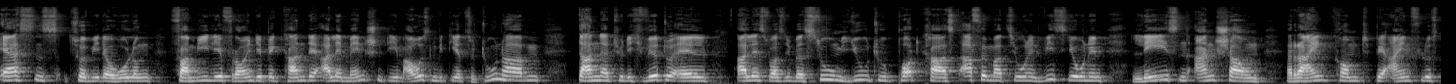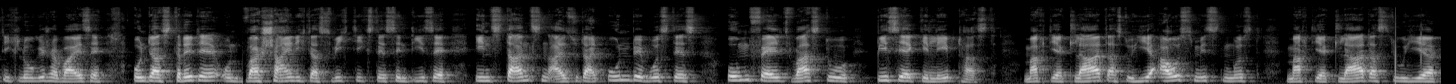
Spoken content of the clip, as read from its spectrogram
Erstens zur Wiederholung Familie, Freunde, Bekannte, alle Menschen, die im Außen mit dir zu tun haben. Dann natürlich virtuell alles, was über Zoom, YouTube, Podcast, Affirmationen, Visionen, Lesen, Anschauen reinkommt, beeinflusst dich logischerweise. Und das dritte und wahrscheinlich das Wichtigste sind diese Instanzen, also dein unbewusstes Umfeld, was du bisher gelebt hast. Mach dir klar, dass du hier ausmisten musst. Mach dir klar, dass du hier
